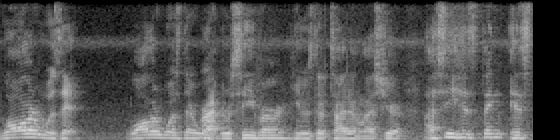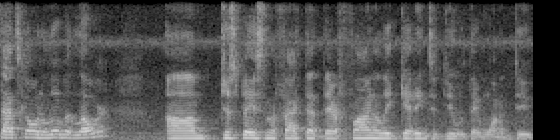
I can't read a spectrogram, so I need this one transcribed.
Waller was it. Waller was their wide receiver. He was their tight end last year. I see his thing, his stats going a little bit lower, um, just based on the fact that they're finally getting to do what they want to do.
